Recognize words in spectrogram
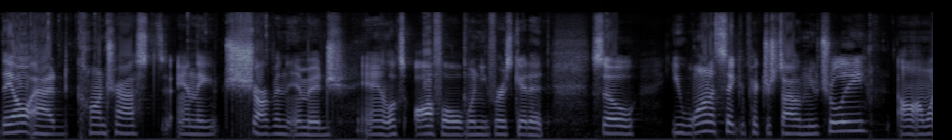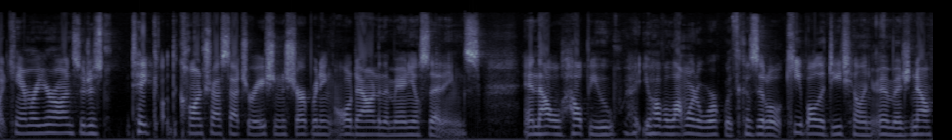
they all add contrast and they sharpen the image, and it looks awful when you first get it. So you want to set your picture style neutrally uh, on what camera you're on. So just take the contrast, saturation, and sharpening all down in the manual settings, and that will help you. You'll have a lot more to work with because it'll keep all the detail in your image. Now,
